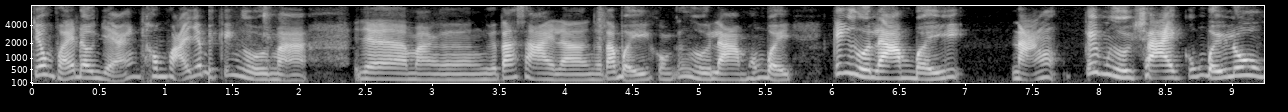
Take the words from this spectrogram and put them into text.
chứ không phải đơn giản, không phải giống như cái người mà dạ, mà người ta xài là người ta bị, còn cái người làm không bị. Cái người làm bị nặng, cái người xài cũng bị luôn.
